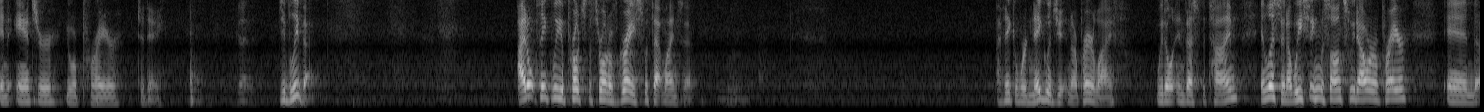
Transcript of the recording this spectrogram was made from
and answer your prayer today. Do you believe that? I don't think we approach the throne of grace with that mindset. I think we're negligent in our prayer life. We don't invest the time. And listen, we sing the song Sweet Hour of Prayer, and uh,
